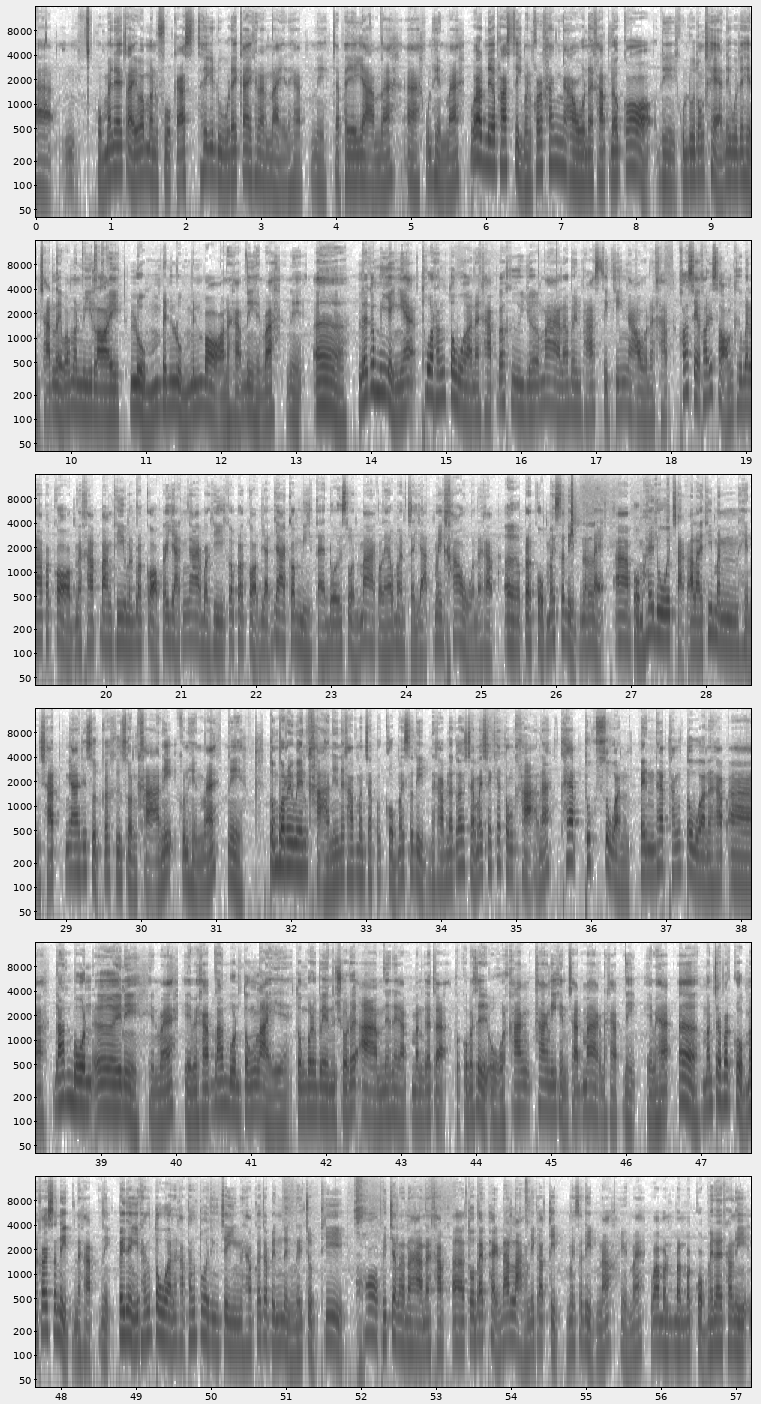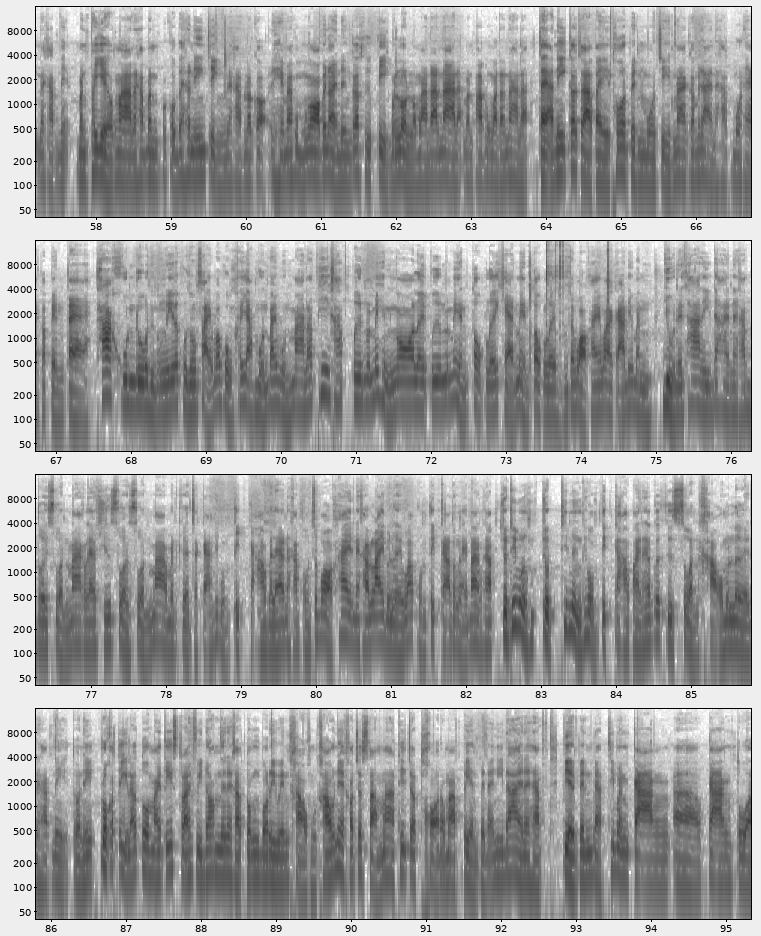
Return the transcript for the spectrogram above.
ผมไม่แน่ใจว่ามันโฟกัสให้ดูได้ใกล้ขนาดไหนนะครับนี่จะพยายามนะอะคุณเห็นไหมว่าเนื้อพลาสติกมันค่อนข้างเงานะครับแล้วก็นี่คุณดูตรงแขนนี่คุณจะเห็นชัดเลยว่ามันมีรอยหลุมเป็นหลุมเป็นบ่อนะครับนี่เห็นปะนี่เออแล้วก็มีอย่างเงี้ยทั่วทั้งตัวนะครับก็คือเยอะมากแล้วเป็นพลาสติกที่เงานะครับข้อเสียข้อที่สองคือเวลาประกอบนะครับบางทีมันประกอบก็ยัดง่าย บางทีก็ประกอบยัดยากก็มีแต่โดยส่วนมากแล้วมันจะยัดไม่เข้านะครับเออประกบไม่สนิทนั่นแหละอ่าผมให้ดูจากอะไรที่มันเห็นชัดง่ายที่สุดก็คือส่วนขานี้คุณเห็นไหมนี่ ตรงบริเวณขานี้นะครับมันจะประกบไม่สนิทนะครับแล้วก็จะไม่ใช่แค่ตรงขานะ แทบทุกส่วนเป็นแทบทั้งตัวนะครับอ่าด้านบนเอ่ยนี่เห็นไหมเห็นไหมครับด้านบนตรงไหล่ตรงบริเวณ shoulder arm เนี่ยนะครับมันก็จะประกบไม่สนิทโอ้ข้างข้างนี้เห็นชัดมากนะครับนี่เห็นไหมฮะเออมันจะประกบไม่ค่อยสนิทนะครับนี่เป็นอย่างนี้ทั้งตัวนะครับทั้งตัวจริงๆนะครับก็จะเป็นหนึ่งในจุดที่ข้อพิจารณานะครับเอ่อตัวแบ็คแพคด้านหลังนี่ก็ติดไม่สนิทเนาะเห็นไหมว่ามันมันประกบไม่ได้เท่านี้นะครับเนี่ยมันเพเยอออกมานะครับมันประกบได้เท่านี้จริงๆนะครับแล้วก็เห็นไหมผมงอไปหน่อยนึงก็คือปีกมันหล่นลงมาด้านหน้าแล้วมันพับลงมาด้านหน้าแล้วแต่อันนี้ก็จะไปโทษเป็นโมจีนมากก็ไม่ได้นะครับโมแท้ก็เป็นแต่ ถ้าคุณดูมาถึงตรงนี้แล้วคุณสงสัยว่าผมขยับหมุนไปหมุนมาแล้วพี่ครับปืนมันไม่เห็นงอเลยปืนมันไม่เห็นตกเลยแขนไม่เห็นตกเลย ผมจะบอกให้ว่าการที่มันอยูู่่ในท่านี้ได้นะครับ โดยส่วนมากแล้วชิ้นส่วนส่วนมากมันเกิดจากการที่ผมติดกาวไปแล้วนะครับ ผมจะบอกให้นะครับไล่ไปเลยว่าผมติดกาวตรงไหนบ้างครับ จุดที่ผมจุดที่หนึ่งที่ผมติดกาวไปนะครับก็คือส่วนเขามันเลยนะครับนี่ตัวนี้ปกติแล้วตัว Mighty Strike Freedom เนี่ยนะครับตรงบริเวณเขาของเขาเนี่ยเขาจะสามารถที่จะถอดออกมาเปลี่ยนเป็นไอ้นี้ได้นะครับเปลี่ยนเป็นแบบที่มันกลางเอ่อกลางตัว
